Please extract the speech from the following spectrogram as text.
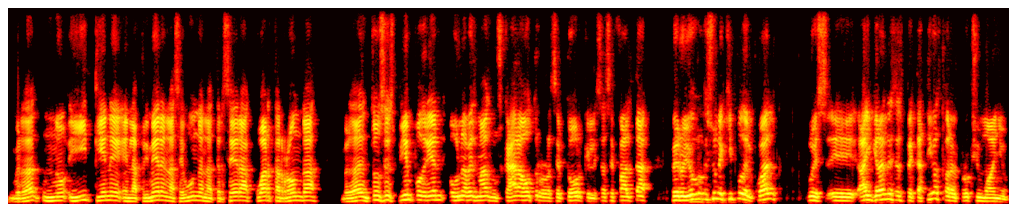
¿verdad? No, y tiene en la primera, en la segunda, en la tercera, cuarta ronda, ¿verdad? Entonces, bien podrían una vez más buscar a otro receptor que les hace falta, pero yo creo que es un equipo del cual, pues, eh, hay grandes expectativas para el próximo año.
